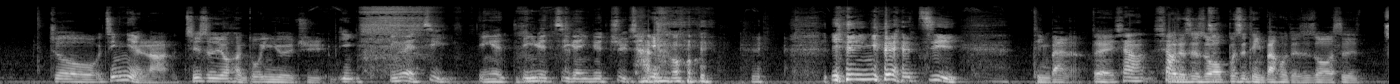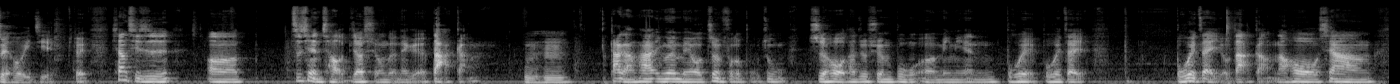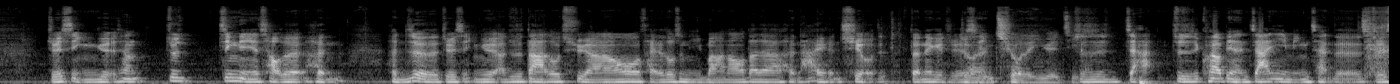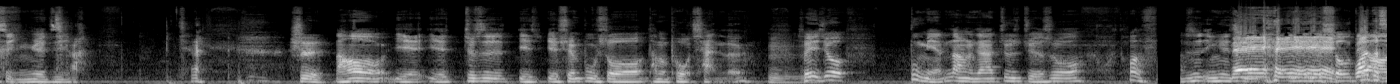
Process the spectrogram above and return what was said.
就今年啦，其实有很多音乐剧、音 音乐季、音乐音乐季跟音乐剧差不多，音乐季停办了。对，像像或者是说不是停办，或者是说是最后一届。对，像其实呃。之前吵得比较凶的那个大港，嗯哼，大港它因为没有政府的补助，之后它就宣布，呃，明年不会不会再不会再有大港。然后像觉醒音乐，像就今年也炒得很很热的觉醒音乐啊，就是大家都去啊，然后踩的都是泥巴，然后大家很嗨很 chill 的的那个觉醒，很 chill 的音乐季，就是嘉就是快要变成嘉义名产的 觉醒音乐季。是，然后也也就是也也宣布说他们破产了，嗯，所以就不免让人家就是觉得说，哇，就是音乐剧音乐收掉了，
